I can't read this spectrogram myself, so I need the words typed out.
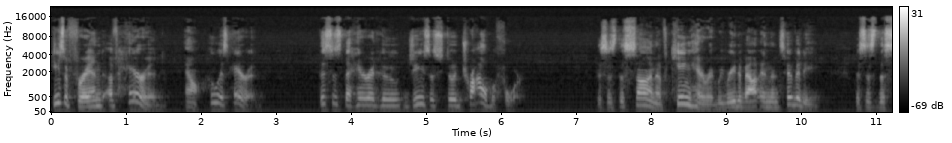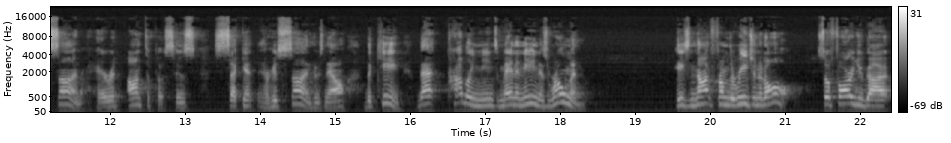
He's a friend of Herod. Now, who is Herod? This is the Herod who Jesus stood trial before. This is the son of King Herod, we read about in the Nativity. This is the son, Herod Antipas, his second, or his son, who's now the king. That probably means Manaen is Roman. He's not from the region at all. So far, you got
